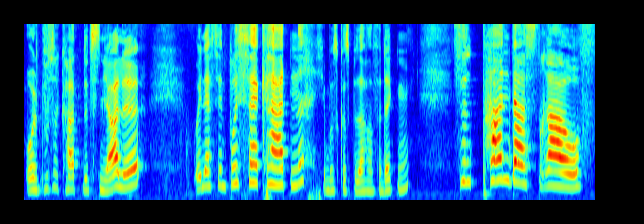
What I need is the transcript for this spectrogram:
Und Busfahrkarten nützen ja alle. Und auf den Busfahrkarten, ich muss kurz Sachen verdecken, sind Pandas drauf.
